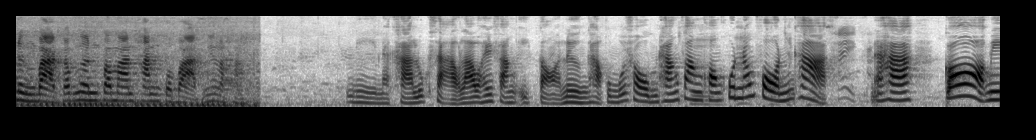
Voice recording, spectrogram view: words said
หนึ่งบาทกับเงินประมาณพันกว่าบาทนี่แหละค่ะนี่นะคะ ลูกสาวเล่าให้ฟังอีกต่อหนึ่งค่ะ คุณผู้ชมทั้งฝั่งของคุณน้ำฝนค่ะนะคะ ก็มี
